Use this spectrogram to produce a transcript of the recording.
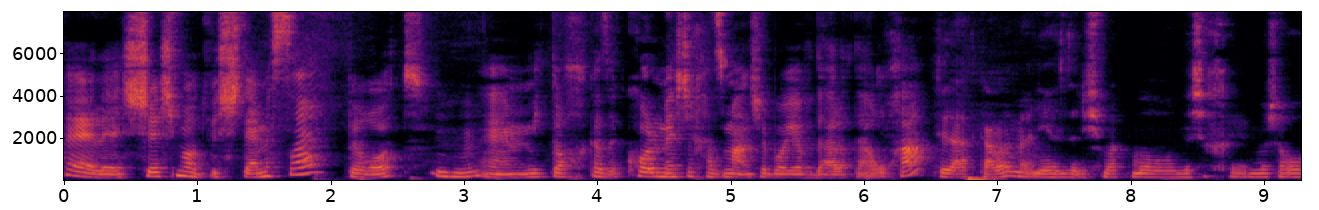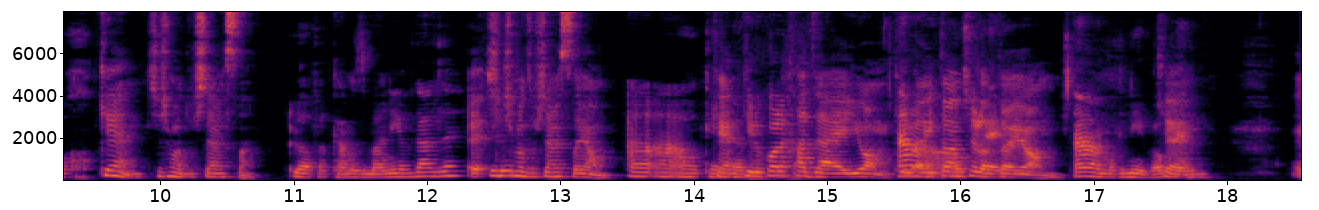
כאלה 612 פירות mm-hmm. מתוך כזה כל משך הזמן שבו היא עבדה על התערוכה. את יודעת כמה מעניין זה נשמע כמו משך ממש ארוך. כן 612. לא אבל כמה זמן היא עבדה על זה? 612 יום. אה אה אוקיי. כן כאילו כל אחד זה היה יום כאילו העיתון של אותו יום. אה מגניב אוקיי. כן. Um,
